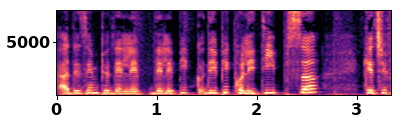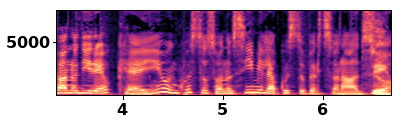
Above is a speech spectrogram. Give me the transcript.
ad esempio, delle- delle picco- dei piccoli tips che ci fanno dire, ok, io in questo sono simile a questo personaggio. Sì.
